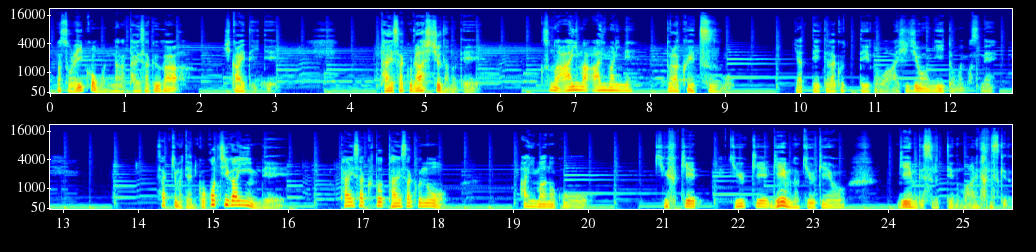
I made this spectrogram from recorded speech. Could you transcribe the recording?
まあ、それ以降もなんか対策が控えていて、対策ラッシュなので、その合間合間にね、ドラクエ2をやっていただくっていうのは非常にいいと思いますね。さっきも言ったように心地がいいんで、対策と対策の合間のこう、休憩、休憩、ゲームの休憩をゲームでするっていうのもあれなんですけど、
